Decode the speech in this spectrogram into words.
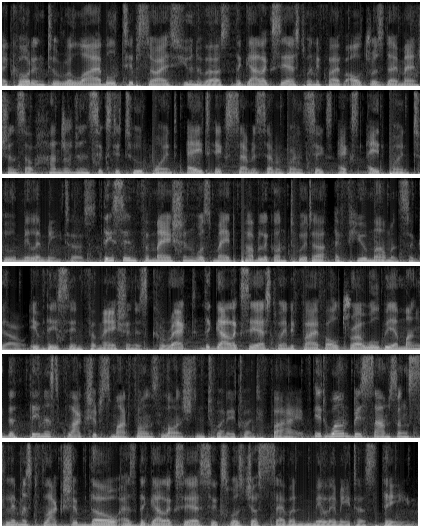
According to reliable Tipster Ice Universe, the Galaxy S25 Ultra's dimensions are 162.8 x 77.6 x 8.2 mm. This information was made public on Twitter a few moments ago. If this information is correct, the Galaxy S25 Ultra will be among the thinnest flagship smartphones launched in 2025. It won't be Samsung's slimmest flagship though, as the Galaxy S6 was just 7mm thin.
